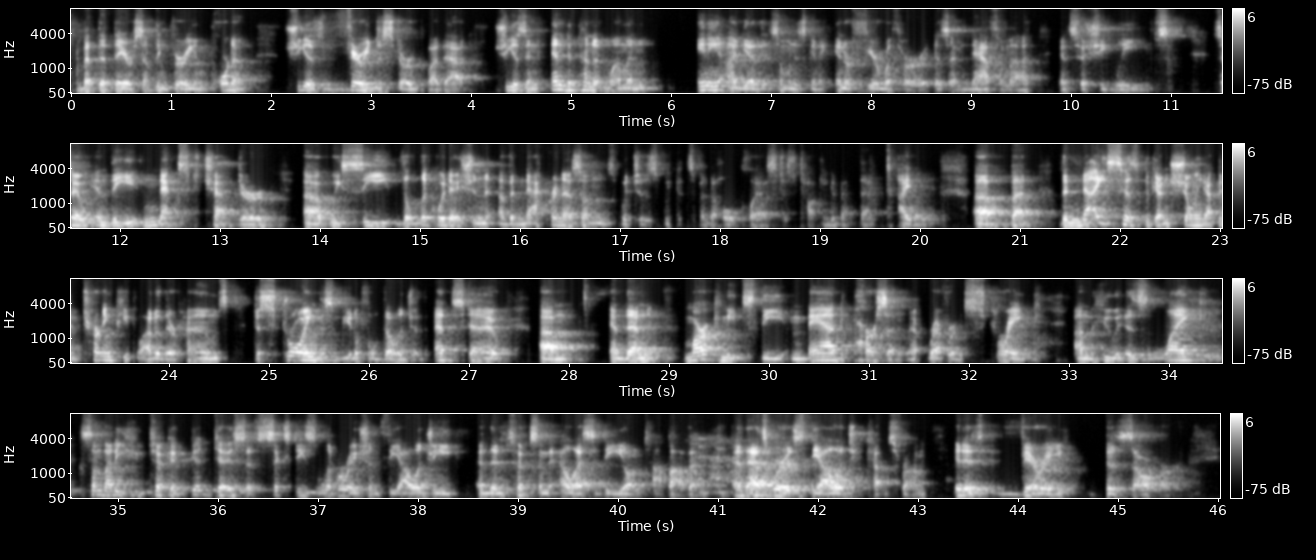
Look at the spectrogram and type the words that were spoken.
but that they are something very important. She is very disturbed by that. She is an independent woman any idea that someone is going to interfere with her is anathema, and so she leaves. So in the next chapter, uh, we see the liquidation of anachronisms, which is, we could spend a whole class just talking about that title. Uh, but the nice has begun showing up and turning people out of their homes, destroying this beautiful village of Edgestow. Um, and then Mark meets the mad parson, Reverend Straik, um, who is like somebody who took a good dose of 60s liberation theology and then took some LSD on top of it. And that's where his theology comes from. It is very bizarre.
